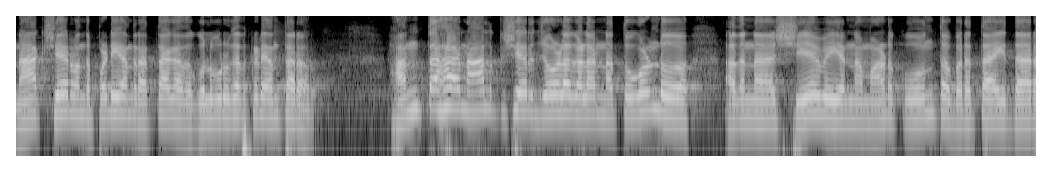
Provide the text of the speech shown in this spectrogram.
ನಾಲ್ಕು ಶೇರ್ ಒಂದು ಪಡಿ ಅಂದ್ರೆ ಹತ್ತಾಗದು ಗುಲ್ಬರ್ಗದ ಕಡೆ ಅಂತಾರೆ ಅವರು. ಅಂತಹ ನಾಲ್ಕು ಶೇರ್ ಜೋಳಗಳನ್ನು ತಗೊಂಡು ಅದನ್ನು ಸೇವೆಯನ್ನು ಮಾಡ್ಕೋತ ಬರ್ತಾ ಇದ್ದಾರ.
